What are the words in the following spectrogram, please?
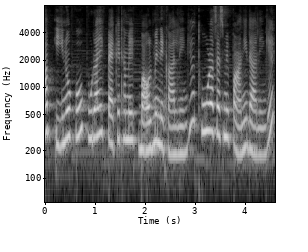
अब इनो को पूरा एक पैकेट हम एक बाउल में निकाल लेंगे और थोड़ा सा इसमें पानी डालेंगे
